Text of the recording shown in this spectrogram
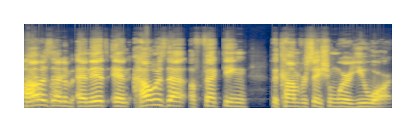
How is that and it and how is that affecting the conversation where you are?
